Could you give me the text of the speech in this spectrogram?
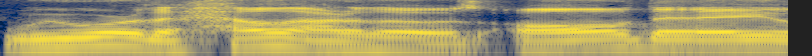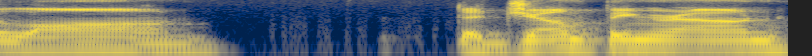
We wore the hell out of those all day long. The jumping around,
